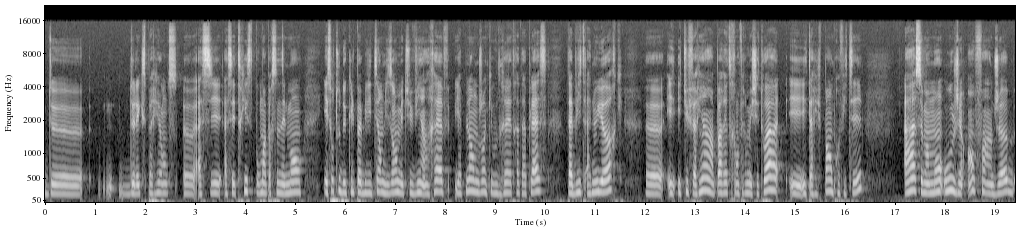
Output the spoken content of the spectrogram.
de, de l'expérience assez, assez triste pour moi personnellement et surtout de culpabilité en me disant mais tu vis un rêve, il y a plein de gens qui voudraient être à ta place, t'habites à New York euh, et, tu fais rien à part être enfermé chez toi et t'arrives pas à en profiter. À ce moment où j'ai enfin un job,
